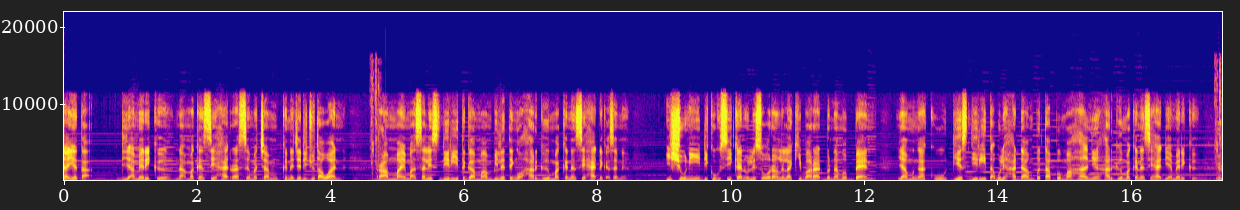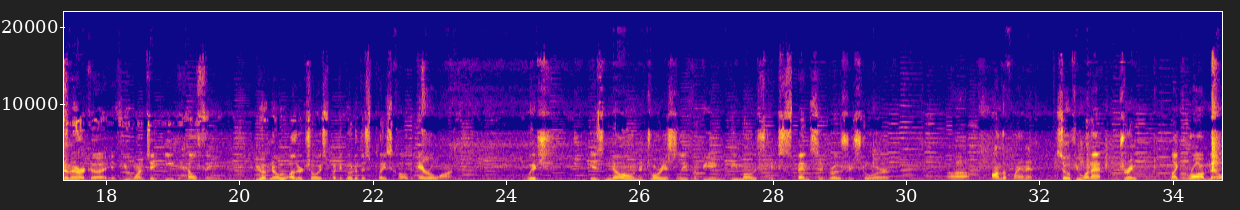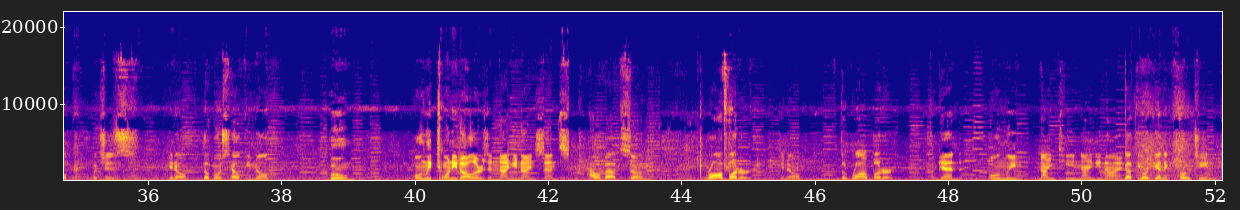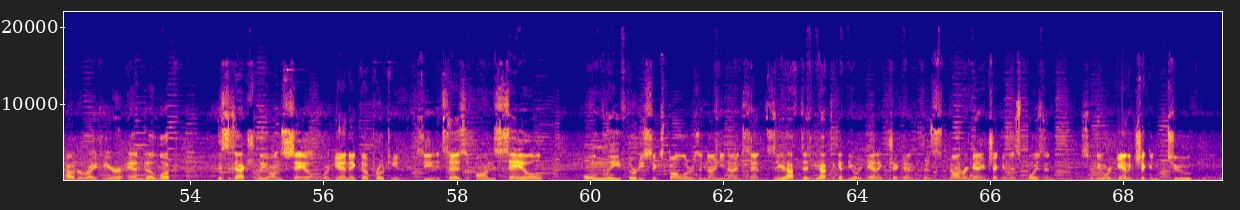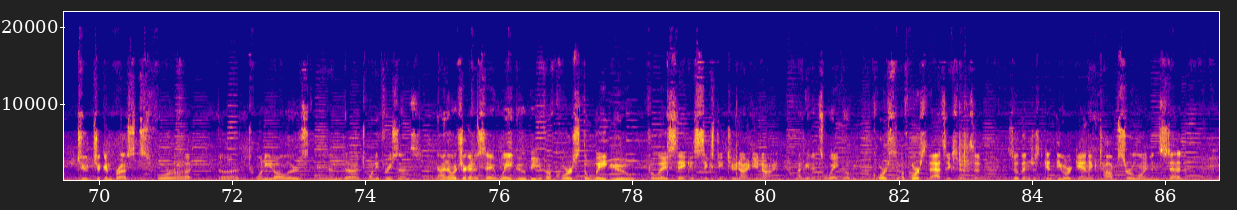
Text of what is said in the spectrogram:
Percaya tak, di Amerika nak makan sihat rasa macam kena jadi jutawan. Ramai Mak Saleh sendiri tergamam bila tengok harga makanan sihat dekat sana. Isu ni dikongsikan oleh seorang lelaki barat bernama Ben yang mengaku dia sendiri tak boleh hadam betapa mahalnya harga makanan sihat di Amerika. In America, if you want to eat healthy, you have no other choice but to go to this place called Erewhon, which is known notoriously for being the most expensive grocery store uh, on the planet. So if you want to drink like raw milk, which is, you know, the most healthy milk, boom, only $20.99. How about some raw butter, you know, the raw butter? Again, only $19.99. Got the organic protein powder right here, and uh, look, this is actually on sale. Organic uh, protein. See, it says on sale, only thirty-six dollars and ninety-nine cents. So you have to you have to get the organic chicken because non-organic chicken is poison. So the organic chicken, two two chicken breasts for uh, uh, twenty dollars and uh, twenty-three cents. Now I know what you're gonna say, Wagyu beef. Of course, the Wagyu fillet steak is sixty-two ninety-nine. I mean, it's Wagyu beef. Of course, of course, that's expensive. So then just get the organic top sirloin instead.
